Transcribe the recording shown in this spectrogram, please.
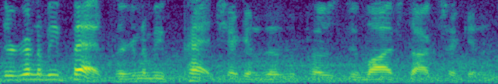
They're going to be pets. They're going to be pet chickens as opposed to livestock chickens.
